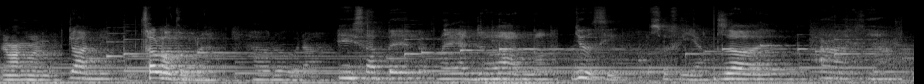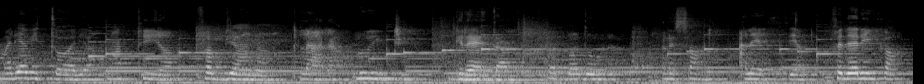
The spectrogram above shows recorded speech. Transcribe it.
Emanuele. Gianni, Salvatore, Aurora, Isabella, Maria Giovanna, Giusy, Sofia, Zoe, Asia, Maria Vittoria, Mattia, Fabiana, Clara, Luigi, Greta, Salvatore, Alessandro, Alessia, Federica,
